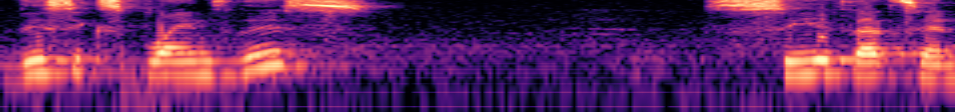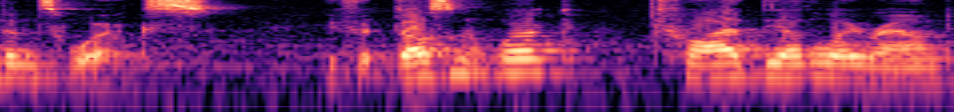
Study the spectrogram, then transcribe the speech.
This explains this, see if that sentence works. If it doesn't work, try it the other way around,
